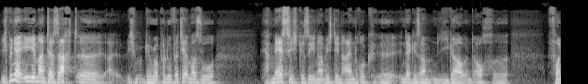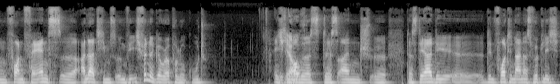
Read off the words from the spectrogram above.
ich bin ja eh jemand, der sagt, äh, ich, Garoppolo wird ja immer so ja, mäßig gesehen, habe ich den Eindruck, äh, in der gesamten Liga und auch äh, von, von Fans äh, aller Teams irgendwie. Ich finde Garoppolo gut. Ich, ich glaube, dass, dass, ein, äh, dass der die, äh, den 49ers wirklich,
